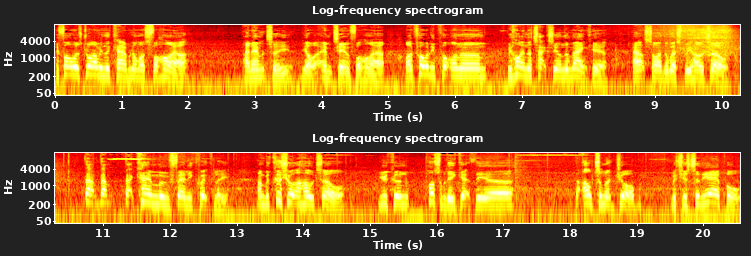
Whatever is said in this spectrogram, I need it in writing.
If I was driving the cab and I was for hire and empty, you know, empty and for hire, I'd probably put on um, behind the taxi on the rank here, outside the Westbury Hotel. That, that, that can move fairly quickly, and because you're at a hotel, you can possibly get the, uh, the ultimate job, which is to the airport.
